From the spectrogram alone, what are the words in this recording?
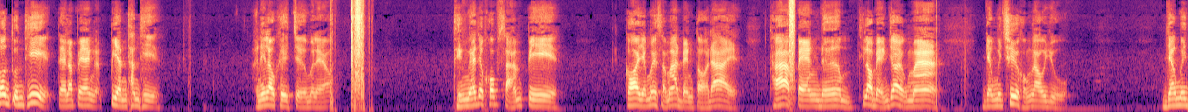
ต้นทุนที่แต่ละแปลงอะเปลี่ยนทันที อันนี้เราเคยเจอมาแล้ว ถึงแม้จะครบสามปี ก็ยังไม่สามารถแบ่งต่อได้ ถ้าแปลงเดิมที่เราแบ่งย่อยออกมา ยังมีชื่อของเราอยู่ ยังเป็น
